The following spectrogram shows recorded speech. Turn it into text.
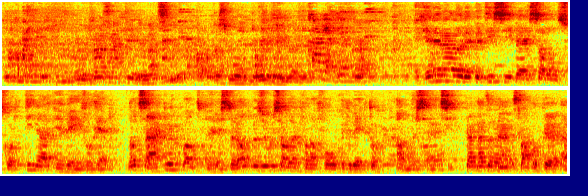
Wel zeggen tegen de mensen dat ze mogen doorgeven. Een generale repetitie bij salons Cortina in Wevelgem. Noodzakelijk, want een restaurantbezoek zal er vanaf volgende week toch anders uitzien. Ik heb net een uh, stapeltje uh,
